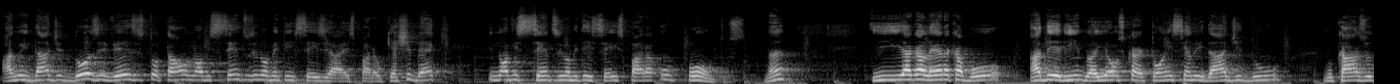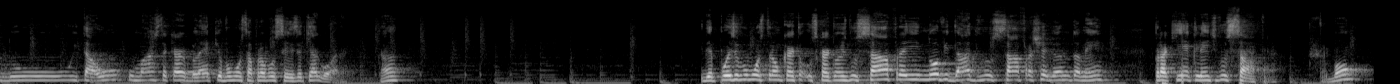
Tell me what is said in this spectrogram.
anuidade 12 vezes, total 996 reais para o cashback e 996 para o pontos, né? E a galera acabou aderindo aí aos cartões sem anuidade do, no caso do Itaú, o Mastercard Black, que eu vou mostrar para vocês aqui agora, tá? E depois eu vou mostrar um cartão, os cartões do Safra e novidades do Safra chegando também para quem é cliente do Safra, tá bom?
